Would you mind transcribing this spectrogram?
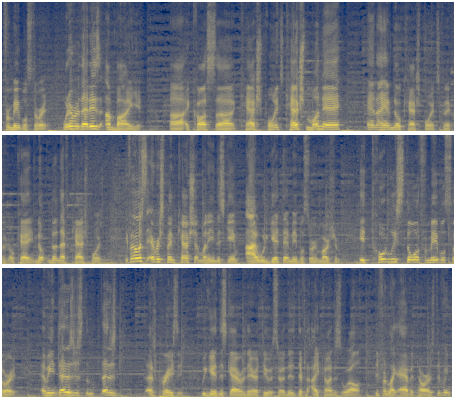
from MapleStory. Whatever that is, I'm buying it. Uh, it costs uh, cash points, cash money, and I have no cash points. Can I click OK? Nope, not enough cash points. If I was to ever spend cash out money in this game, I would get that MapleStory mushroom. It totally stole it from MapleStory. I mean, that is just, the, that is, that's crazy. We get this guy over there too, so there's different icons as well. Different like avatars, different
